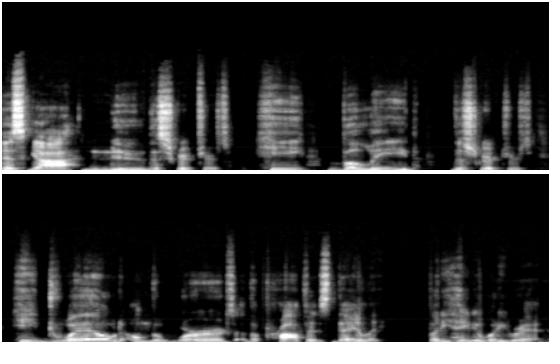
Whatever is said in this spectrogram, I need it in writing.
This guy knew the scriptures. He believed the scriptures. He dwelled on the words of the prophets daily, but he hated what he read.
